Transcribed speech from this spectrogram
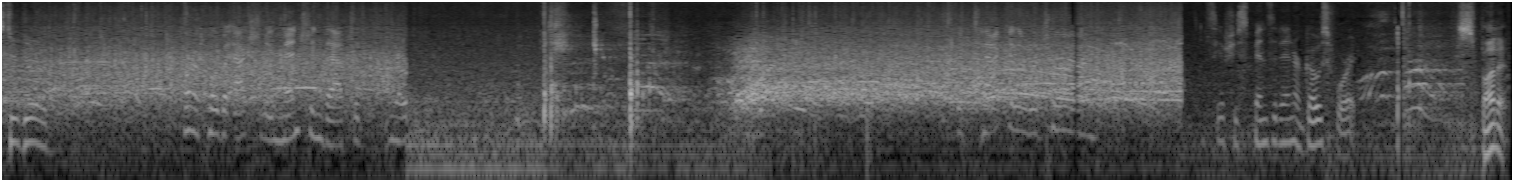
That's too good. Kournikova actually mentioned that, that you know, spectacular return. See if she spins it in or goes for it. Spun it.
